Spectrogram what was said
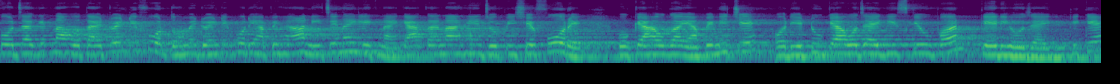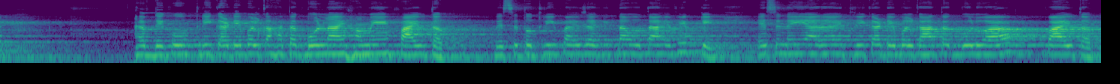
फोर जा कितना होता है? ट्वेंटी फोर तो हमें ट्वेंटी फोर यहाँ पे हाँ नीचे नहीं लिखना है। क्या करना है? जो पीछे फोर है, वो क्या होगा? यहाँ पे नीचे। और ये टू क्या हो जाएगी? इसके ऊपर कैरी हो जाएगी, ठीक है? अब देखो थ्री का टेबल कहाँ तक बोलना है? हमें फाइव तक। वैसे तो थ्री फाइव जा कितना होता है? फिफ्टीन ऐसे नहीं आ रहा है। थ्री का टेबल कहाँ तक बोलो आप? फाइव तक।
